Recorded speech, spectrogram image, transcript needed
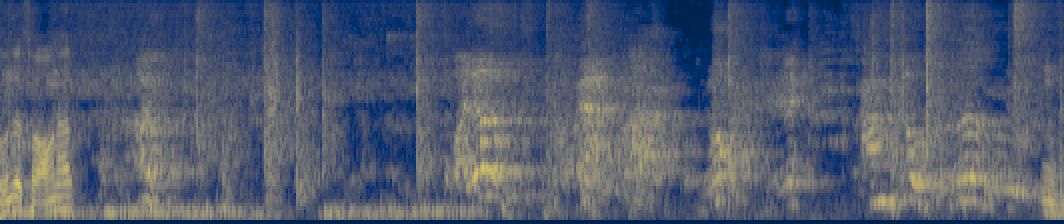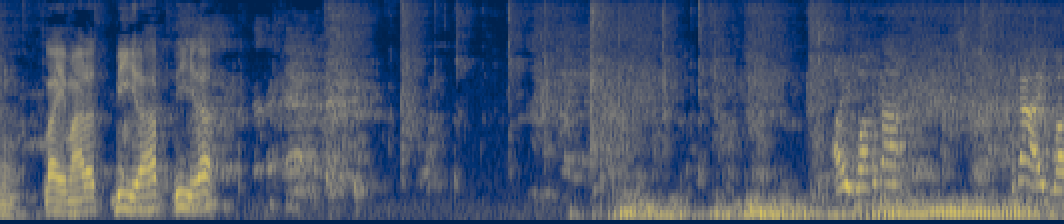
ศูนย์ต่อสองนะครับอือหือไล่มาแล้วบี้แล้วครับ บี้แล้วเอาอีกวะข้างหน้าข้างหน้าเอาอีกวะ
